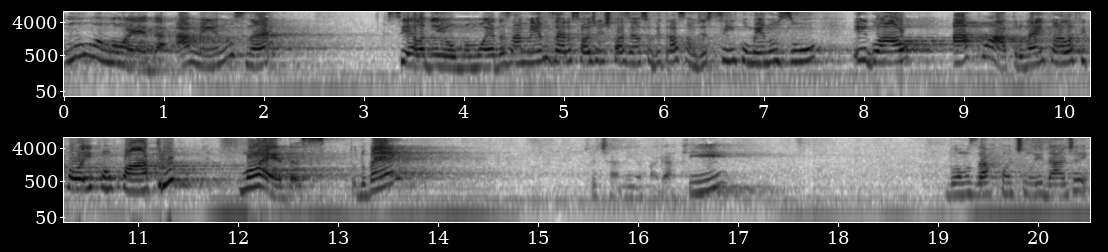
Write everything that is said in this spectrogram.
uma moeda a menos, né? Se ela ganhou uma moeda a menos, era só a gente fazer a subtração de 5 menos 1 igual a 4, né? Então ela ficou aí com 4 moedas. Tudo bem? Deixa eu apagar aqui. Vamos dar continuidade aí.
